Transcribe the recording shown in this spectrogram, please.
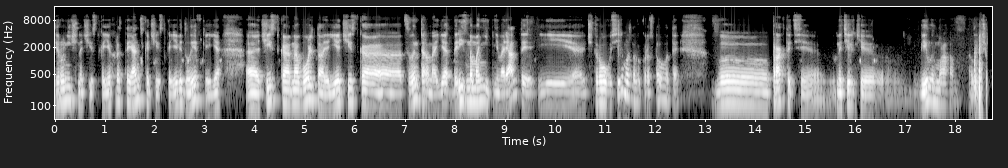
іронічна чистка, є християнська чистка, є відливки, є е, чистка на вольта, є чистка е, цвинтарна, є різноманітні варіанти, і е, чотирову сіль можна використовувати в практиці не тільки білим магам, але й.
